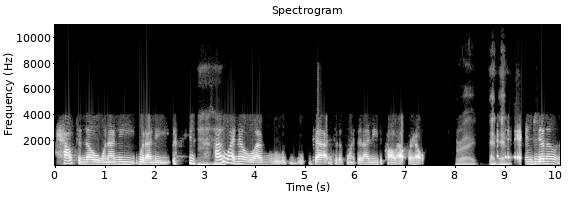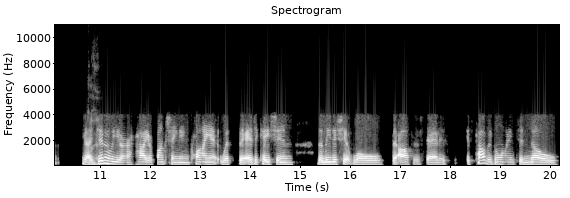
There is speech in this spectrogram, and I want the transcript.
how to know when I need what I need. mm-hmm. How do I know I've gotten to the point that I need to call out for help? Right. And and and generally, yeah, generally your higher functioning client with the education, the leadership role, the author status is probably going to know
